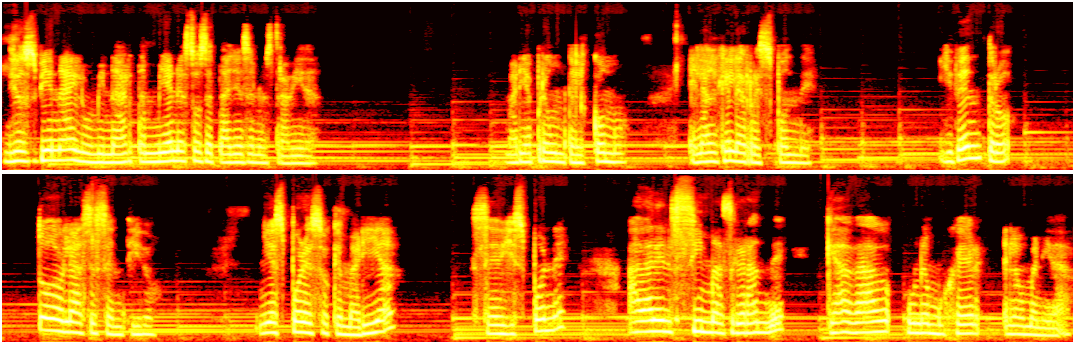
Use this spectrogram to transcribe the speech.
Dios viene a iluminar también estos detalles de nuestra vida. María pregunta el cómo, el ángel le responde, y dentro todo le hace sentido. Y es por eso que María se dispone a dar el sí más grande que ha dado una mujer en la humanidad.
